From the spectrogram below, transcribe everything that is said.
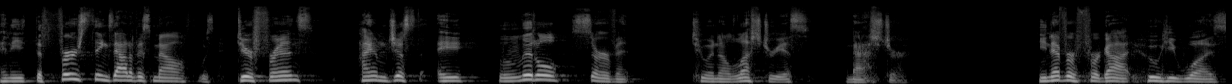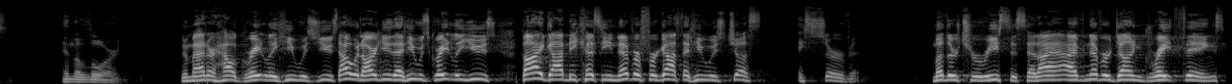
And he, the first things out of his mouth was, Dear friends, I am just a little servant to an illustrious master. He never forgot who he was in the Lord. No matter how greatly he was used, I would argue that he was greatly used by God because he never forgot that he was just a servant. Mother Teresa said, I, have never done great things,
